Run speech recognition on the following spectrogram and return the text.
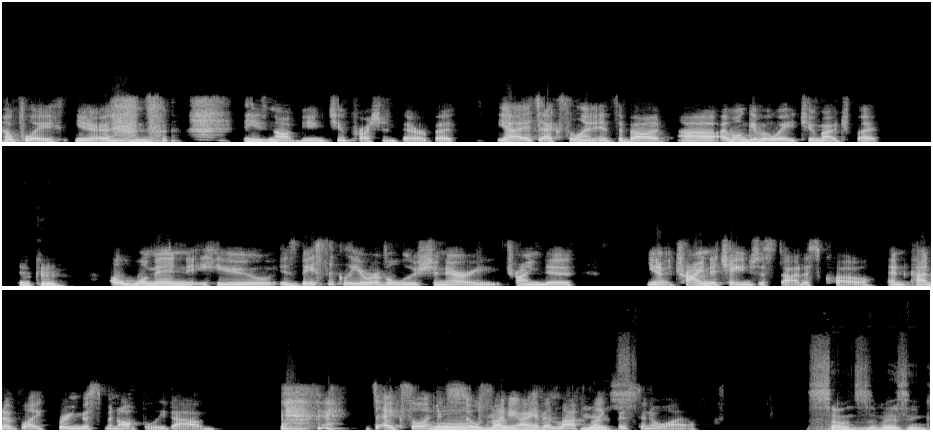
Hopefully, you know, he's not being too prescient there. But yeah, it's excellent. It's about, uh, I won't give away too much, but okay, a woman who is basically a revolutionary trying to, you know, trying to change the status quo and kind of like bring this monopoly down. it's excellent. Oh, it's so funny. I haven't laughed nice. like this in a while. Sounds amazing.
